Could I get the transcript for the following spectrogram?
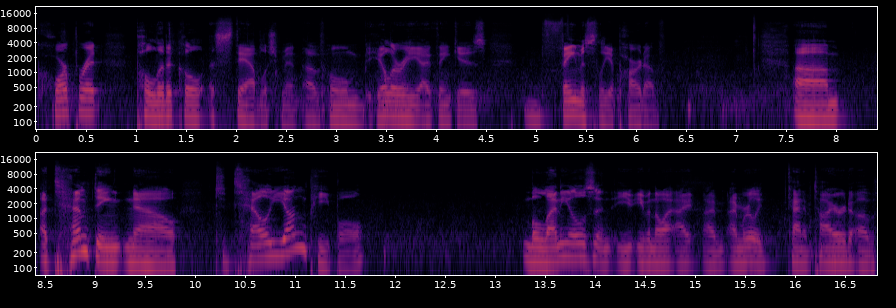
corporate political establishment of whom Hillary I think is famously a part of. Um, attempting now to tell young people millennials and even though I, I I'm, I'm really kind of tired of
